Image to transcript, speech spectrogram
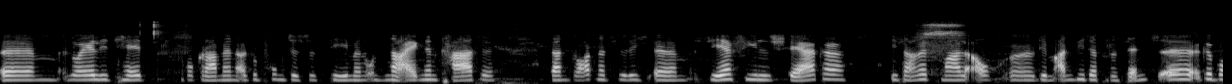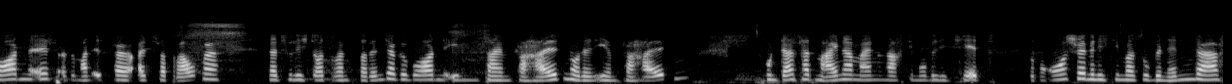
ähm, Loyalitätsprogrammen, also Punktesystemen und einer eigenen Karte dann dort natürlich ähm, sehr viel stärker, ich sage jetzt mal, auch äh, dem Anbieter präsent äh, geworden ist. Also man ist als Verbraucher natürlich dort transparenter geworden in seinem Verhalten oder in ihrem Verhalten. Und das hat meiner Meinung nach die Mobilitätsbranche, wenn ich die mal so benennen darf,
